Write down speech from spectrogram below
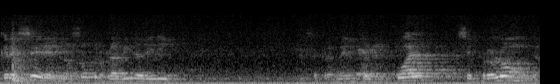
crecer en nosotros la vida divina, el sacramento en el cual se prolonga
